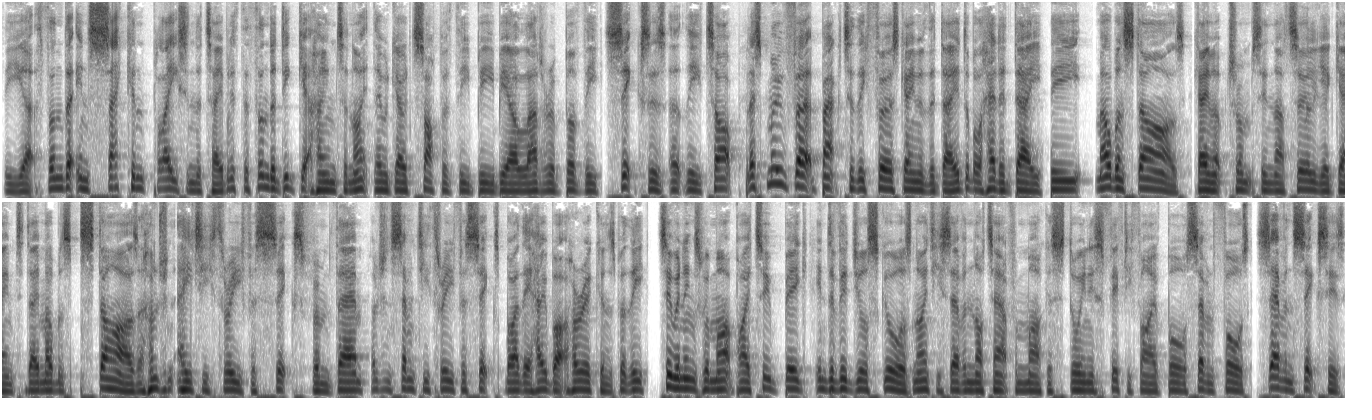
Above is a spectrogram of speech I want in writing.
The uh, Thunder in second place in the table. If the Thunder did get home tonight, they would go top of the BBL ladder above the Sixers at the top. Let's move uh, back to the first game of the day, double header day. The Melbourne Stars came up trumps in that earlier game today. Melbourne Stars 183 for six from them, 173 for six by the Hobart Hurricanes. But the two innings were marked by two big individual scores 97 not out from Marcus Stoinis, 55 balls, seven fours, seven sixes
